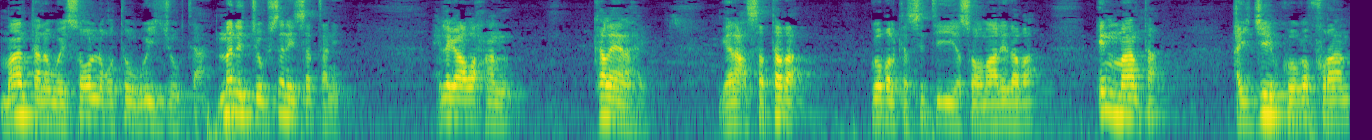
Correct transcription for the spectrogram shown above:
Maantana way soo noqoto way joogtaa. Mana joogsanaysa tani. Xilligaa waxaan ka leenahay ganacsatada gobolka city iyo soomaalidaba in maanta ay jeebkooga furaan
